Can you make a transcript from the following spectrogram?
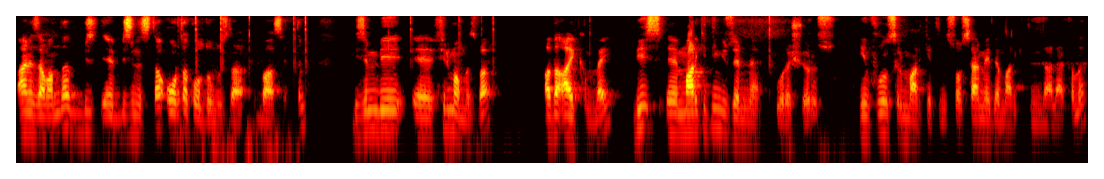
aynı zamanda biz, e, business'ta ortak olduğumuzda bahsettim. Bizim bir e, firmamız var. Adı Icon Bey. Biz e, marketing üzerine uğraşıyoruz. Influencer marketing, sosyal medya marketing ile alakalı.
